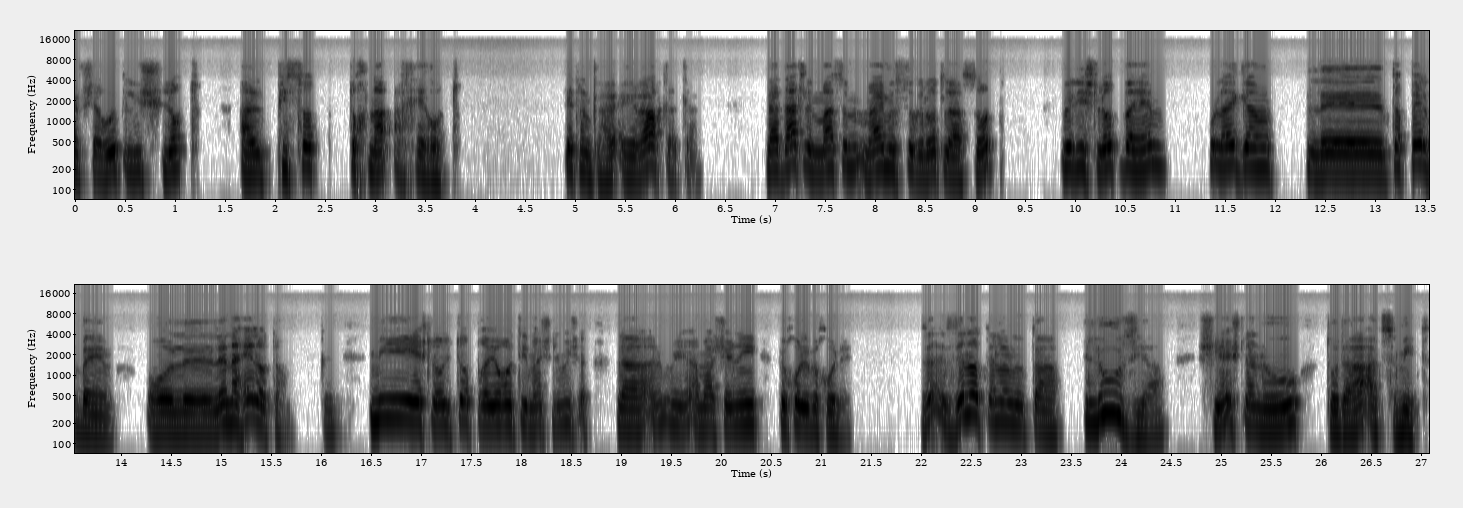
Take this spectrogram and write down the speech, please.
אפשרות לשלוט על פיסות תוכנה אחרות. יש לנו היררכיה כאן. לדעת למה מה הן מסוגלות לעשות, ולשלוט בהם, אולי גם לטפל בהם, או לנהל אותם. כן? מי יש לו יותר priority מהשני וכולי וכולי. זה, זה נותן לנו את האילוזיה שיש לנו תודעה עצמית.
